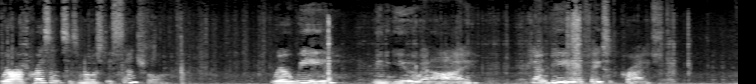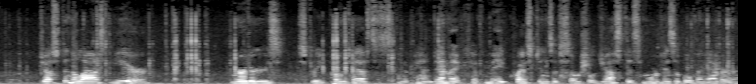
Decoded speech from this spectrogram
where our presence is most essential, where we, meaning you and I, can be the face of Christ. Just in the last year, Murders, street protests, and a pandemic have made questions of social justice more visible than ever.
